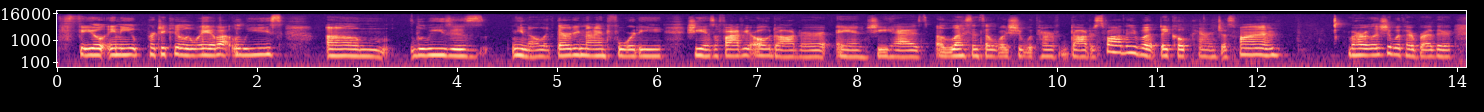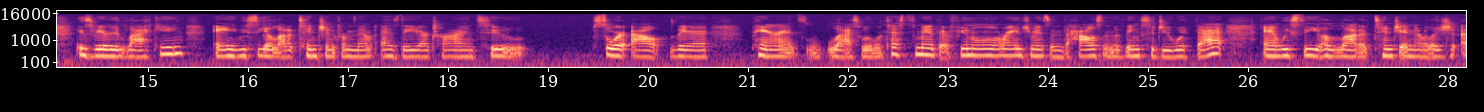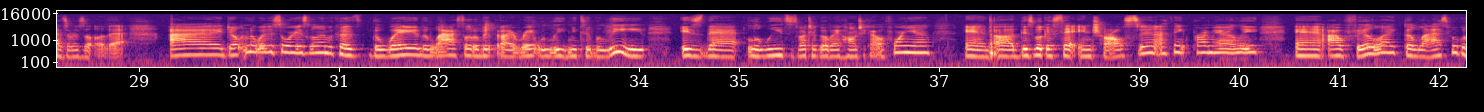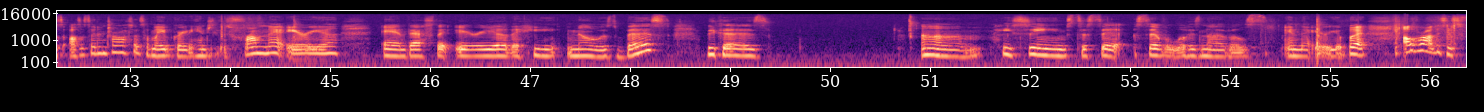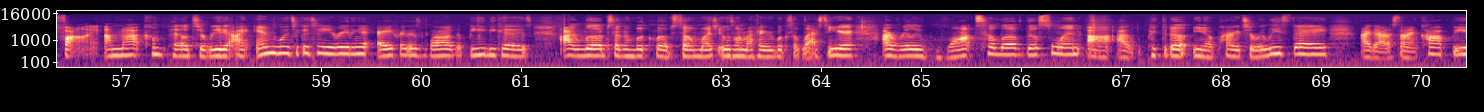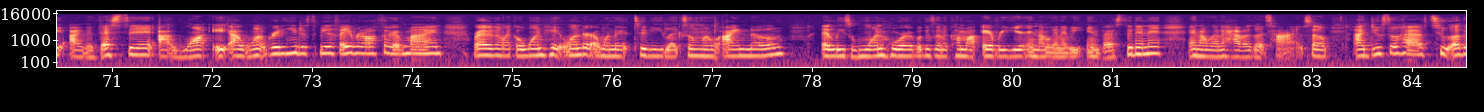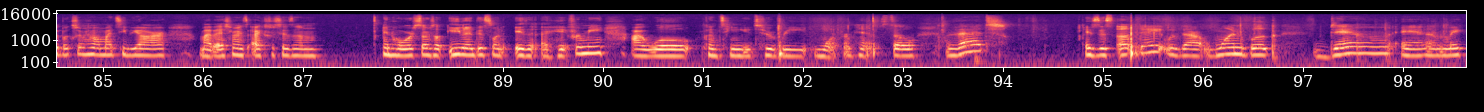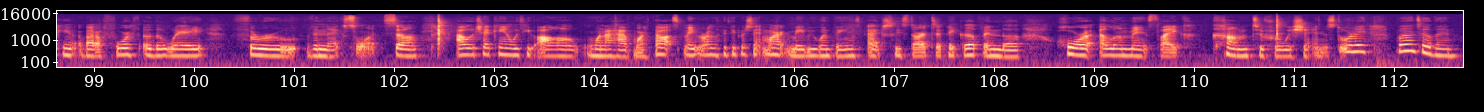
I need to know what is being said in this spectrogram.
feel any particular way about louise. Um, louise is you know like 39 40 she has a five-year-old daughter and she has a less than relationship with her daughter's father but they co-parent just fine. But her relationship with her brother is very lacking and we see a lot of tension from them as they are trying to sort out their parents last will and testament their funeral arrangements and the house and the things to do with that. And we see a lot of tension in their relationship as a result of that I don't know where the story is going because the way the last little bit that I read would lead me to believe is that Louise is about to go back home to California and uh, this book is set in Charleston I think primarily. And I feel like the last book was also set in Charleston so maybe Grady Hendrix is from that area. And that's the area that he knows best because um he seems to set several of his novels in that area but overall this is fine. I'm not compelled to read it. I am going to continue reading it a for this vlog b because i loved southern book club so much. It was one of my favorite books of last year. I really want to love this one. Uh, i picked it up you know prior to release day. I got a signed copy. I'm invested. I want it. I want grady hendrix to be a favorite author of mine rather than like a one-hit wonder. I want it to be like someone i know at least one horror book is going to come out every year and I'm going to be invested in it and I'm going to have a good time. So I do still have two other books from him on my TBR, My Best Friend's Exorcism and Horrorstör so even if this one isn't a hit for me i will continue to read more from him so that is this update we've got one book down and making about a fourth of the way through the next one. So i will check in with you all when i have more thoughts maybe around the 50 percent mark maybe when things actually start to pick up and the horror elements like come to fruition in the story. But until then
